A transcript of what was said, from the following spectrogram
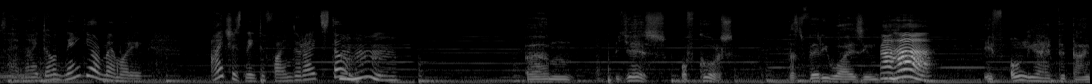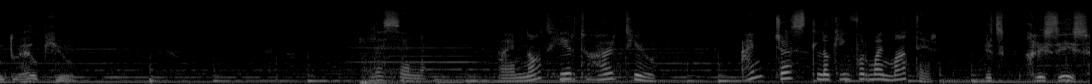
Then I don't need your memory. I just need to find the right stone. Um, yes, of course. That's very wise indeed. Aha! If only I had the time to help you. Listen, I am not here to hurt you. I'm just looking for my mother. It's Chrysis.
